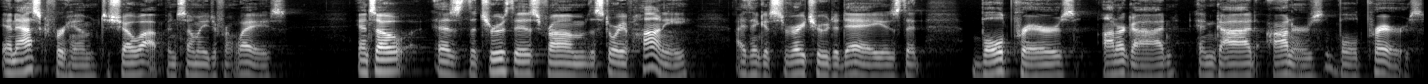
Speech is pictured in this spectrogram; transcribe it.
and ask for Him to show up in so many different ways. And so, as the truth is from the story of Hani, I think it's very true today is that bold prayers honor God and God honors bold prayers.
